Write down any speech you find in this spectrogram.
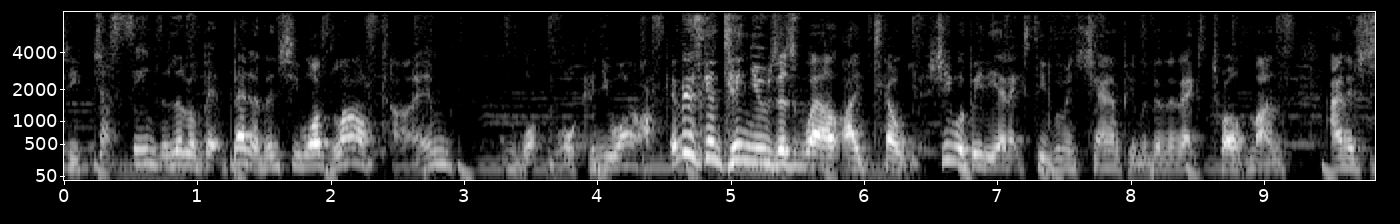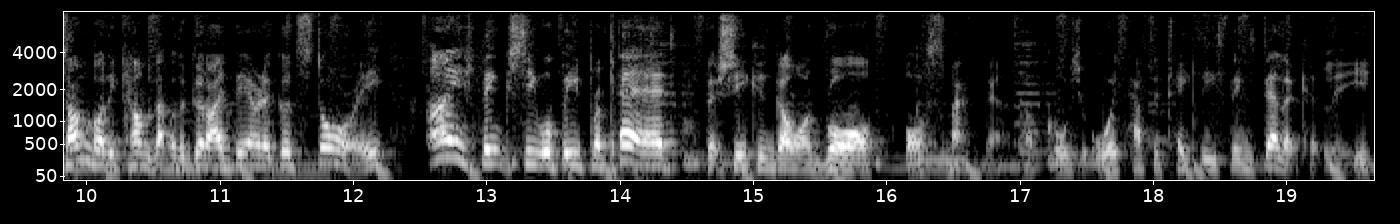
she just seems a little bit better than she was last time. And what more can you ask? If this continues as well, I tell you, she will be the NXT Women's Champion within the next 12 months. And if somebody comes up with a good idea and a good story, I think she will be prepared that she can go on Raw or SmackDown. Now, of course, you always have to take these things delicately,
